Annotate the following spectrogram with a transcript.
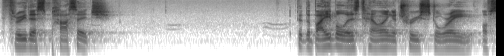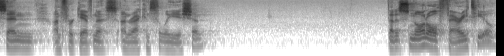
through this passage? That the Bible is telling a true story of sin and forgiveness and reconciliation? that it's not all fairy tale,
